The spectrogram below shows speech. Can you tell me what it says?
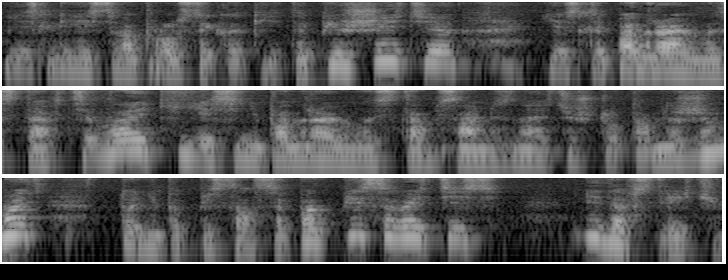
Если есть вопросы какие-то, пишите. Если понравилось, ставьте лайки. Если не понравилось, там сами знаете, что там нажимать. Кто не подписался, подписывайтесь. И до встречи.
